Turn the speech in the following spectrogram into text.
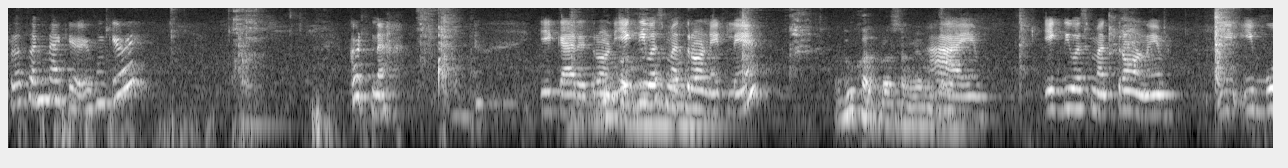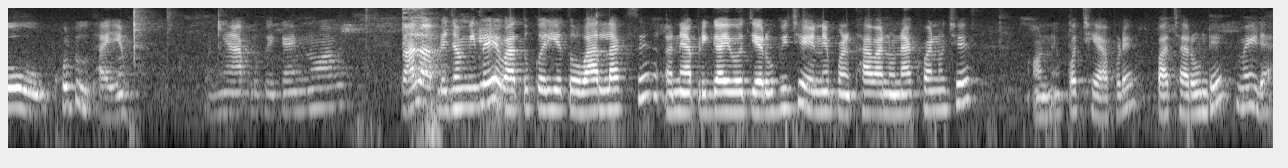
પ્રસંગ ના કહેવાય. શું કહેવાય? ઘટના. એક આરે ત્રણ. એક દિવસમાં ત્રણ એટલે દુઃખદ પ્રસંગ હા એમ. એક દિવસમાં ત્રણ એમ. ઈ બહુ ખોટું થાય એમ. ત્યાં આપણું કંઈ કામ ન આવે. ચાલો, આપણે જમી લઈએ, વાતો કરીએ તો વાર લાગશે. અને આપણી ગાયો અત્યારે ઊભી છે, એને પણ ખાવાનું નાખવાનું છે. અને પછી આપણે પાછા રૂંઢે મળ્યા.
